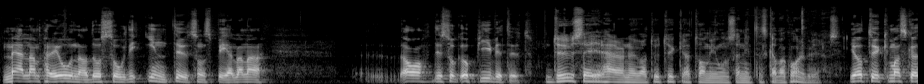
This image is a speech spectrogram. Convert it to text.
Mellan perioderna, då såg det inte ut som spelarna ja, det såg uppgivet ut. Du säger här och nu att du tycker att Tom Jonsson inte ska vara kvar i Brynäs. Jag tycker man ska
